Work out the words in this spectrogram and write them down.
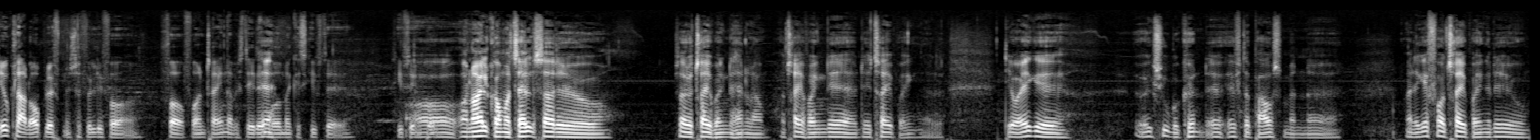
det er jo klart opløftende selvfølgelig for, for, for en træner, hvis det er den Ja. måde, man kan skifte, skifte ind på. Og, og når alt kommer til så er det jo så er det jo tre point, det handler om. Og tre point, det er, det er tre point. Altså, det var ikke, det var ikke super kønt e- efter pausen, men øh, man ikke får tre point, og det er jo,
